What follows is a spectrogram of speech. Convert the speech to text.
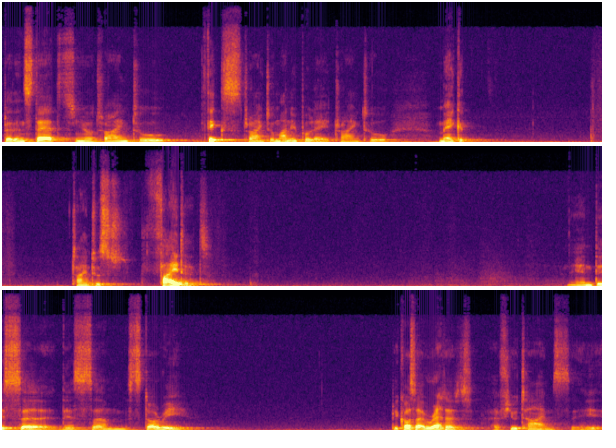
But instead, you know, trying to fix, trying to manipulate, trying to make it, trying to fight it. And this, uh, this um, story, because I read it a few times, it,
